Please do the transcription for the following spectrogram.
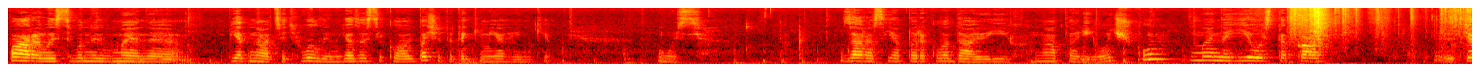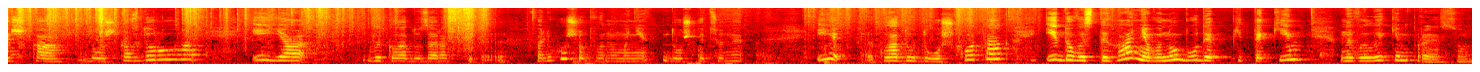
Парились вони в мене 15 хвилин. Я засікла, Ось бачите, такі м'ягенькі. Ось. Зараз я перекладаю їх на тарілочку. У мене є ось така е, тяжка дошка здорова. І я викладу зараз е, фольгу, щоб воно мені дошку цю не. І кладу дошку так. І до вистигання воно буде під таким невеликим пресом.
